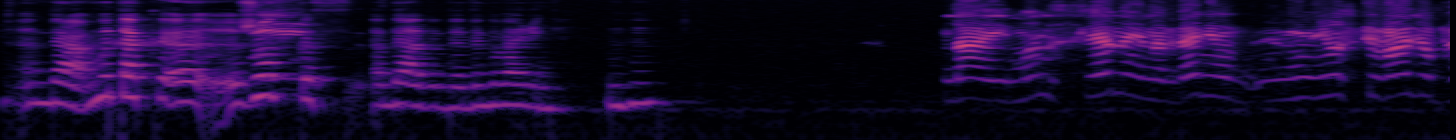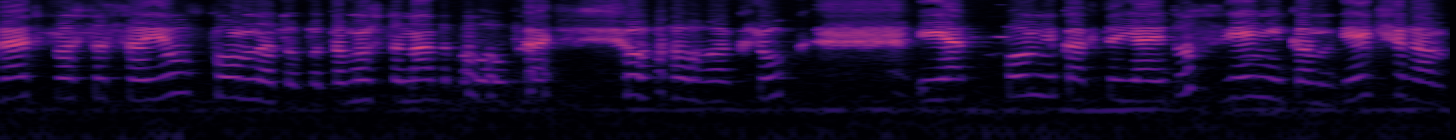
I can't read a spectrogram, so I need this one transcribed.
Да, мы так э, жестко... С... Да, да, да, договори. Угу. Да, и мы с Леной иногда не, не успевали убрать просто свою комнату, потому что надо было убрать все вокруг. И я помню, как-то я иду с веником вечером,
